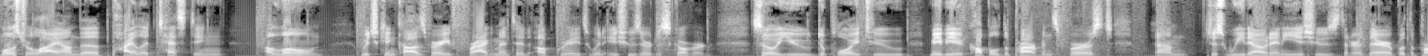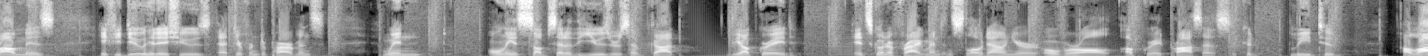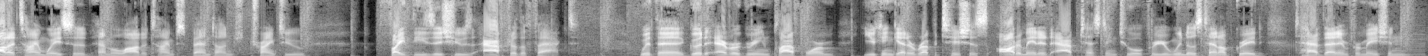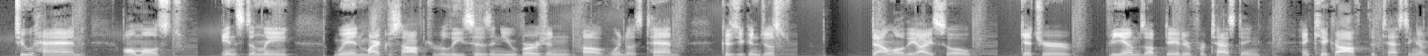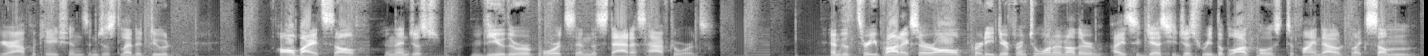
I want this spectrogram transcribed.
Most rely on the pilot testing alone which can cause very fragmented upgrades when issues are discovered. So you deploy to maybe a couple departments first, um, just weed out any issues that are there. But the problem is, if you do hit issues at different departments, when only a subset of the users have got the upgrade, it's going to fragment and slow down your overall upgrade process. It could lead to a lot of time wasted and a lot of time spent on trying to fight these issues after the fact. With a good evergreen platform, you can get a repetitious automated app testing tool for your Windows 10 upgrade to have that information to hand almost instantly when Microsoft releases a new version of Windows 10 because you can just download the ISO, get your VMs updated for testing, and kick off the testing of your applications and just let it do it all by itself and then just view the reports and the status afterwards. And the three products are all pretty different to one another. I suggest you just read the blog post to find out. Like some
